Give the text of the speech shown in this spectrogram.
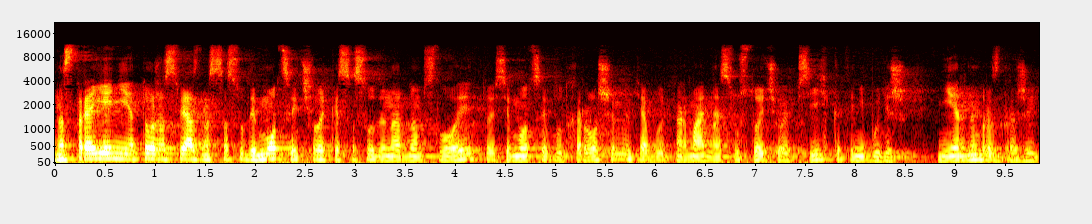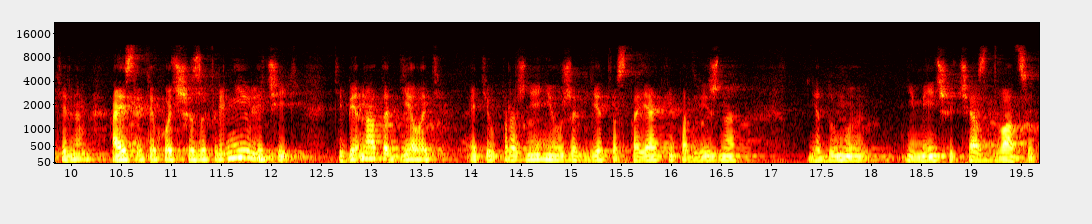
Настроение тоже связано с сосудами. Эмоции человека и сосуды на одном слое. То есть эмоции будут хорошими, у тебя будет нормальная устойчивая психика, ты не будешь нервным, раздражительным. А если ты хочешь шизофрению лечить, тебе надо делать эти упражнения уже где-то стоять неподвижно, я думаю, не меньше час двадцать.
